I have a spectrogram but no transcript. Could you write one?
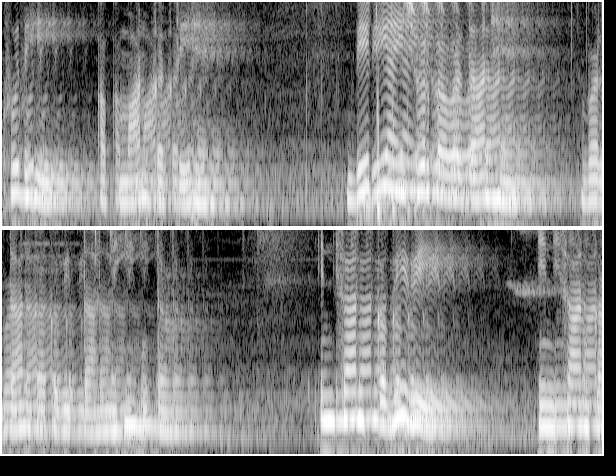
खुद ही अपमान करते हैं। बेटियाँ ईश्वर का वरदान है। वरदान का कभी दान नहीं होता। इंसान कभी भी इंसान का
